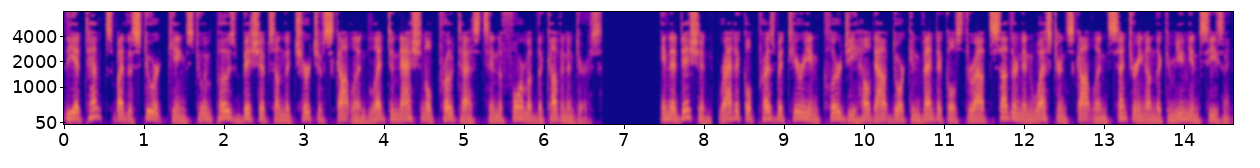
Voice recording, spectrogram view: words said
The attempts by the Stuart kings to impose bishops on the Church of Scotland led to national protests in the form of the Covenanters. In addition, radical Presbyterian clergy held outdoor conventicles throughout southern and western Scotland centering on the communion season.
